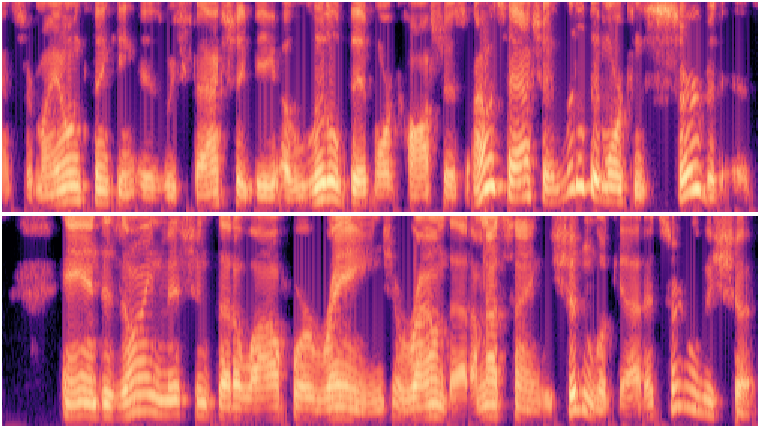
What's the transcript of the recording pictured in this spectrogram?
answer. My own thinking is we should actually be a little bit more cautious, I would say actually a little bit more conservative, and design missions that allow for a range around that. I'm not saying we shouldn't look at it; certainly we should.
